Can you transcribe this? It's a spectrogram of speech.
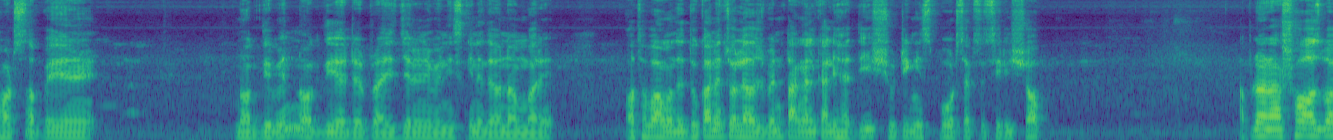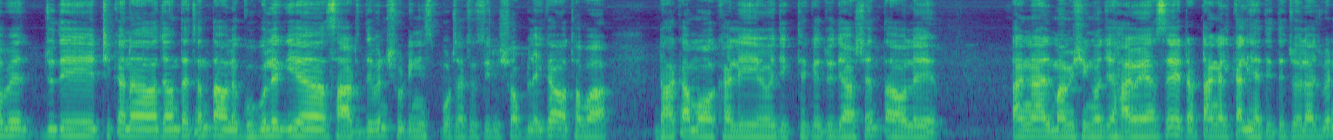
হোয়াটসঅ্যাপে নক দিবেন নক দিয়ে এটার প্রাইস জেনে নেবেন স্ক্রিনে দেওয়া নাম্বারে অথবা আমাদের দোকানে চলে আসবেন, Tangail Kalihati shooting sports accessory shop আপনারা সহজভাবে যদি ঠিকানা জানতে চান, তাহলে গুগলে গিয়ে সার্চ দেবেন শুটিং স্পোর্টস অ্যাক্সেসরি সব লেখা অথবা ঢাকা, মহাখালী ওই দিক থেকে যদি আসেন, তাহলে টাঙ্গাইল মামিসিংহ যে হাইওয়ে আছে, এটা টাঙ্গাইল কালীহাতিতে চলে আসবেন,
